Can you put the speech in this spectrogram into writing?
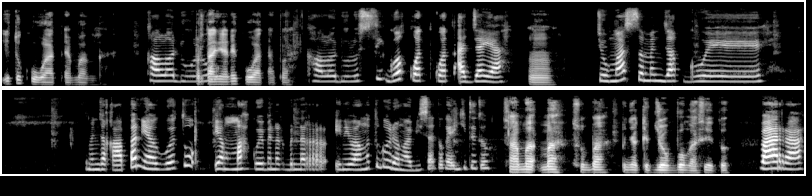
Itu kuat emang. kalau dulu Pertanyaannya kuat apa? kalau dulu sih gue kuat-kuat aja ya Hmm. cuma semenjak gue semenjak kapan ya gue tuh yang mah gue bener-bener ini banget tuh gue udah nggak bisa tuh kayak gitu tuh Sama mah, sumpah penyakit jompo gak sih itu? parah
